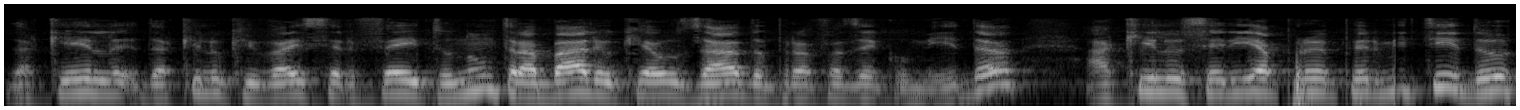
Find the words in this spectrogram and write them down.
daquele, daquilo que vai ser feito num trabalho que é usado para fazer comida, aquilo seria permitido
